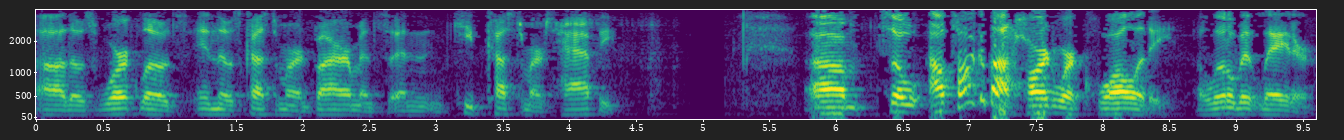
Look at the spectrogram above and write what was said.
uh, those workloads in those customer environments and keep customers happy. Um, so I'll talk about hardware quality a little bit later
